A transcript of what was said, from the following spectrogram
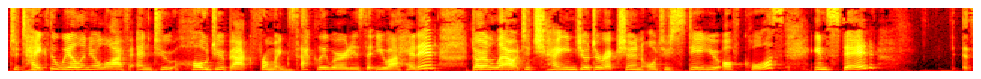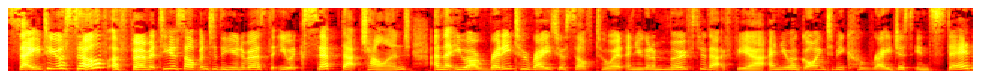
to take the wheel in your life and to hold you back from exactly where it is that you are headed. Don't allow it to change your direction or to steer you off course. Instead, say to yourself, affirm it to yourself and to the universe that you accept that challenge and that you are ready to raise yourself to it and you're going to move through that fear and you are going to be courageous instead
